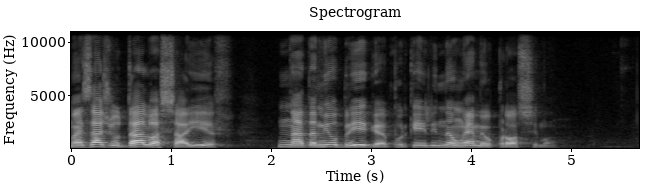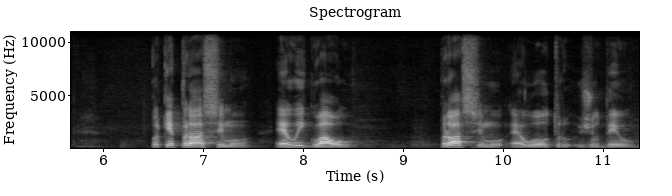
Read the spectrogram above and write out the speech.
Mas ajudá-lo a sair, nada me obriga, porque ele não é meu próximo. Porque próximo é o igual, próximo é o outro judeu.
